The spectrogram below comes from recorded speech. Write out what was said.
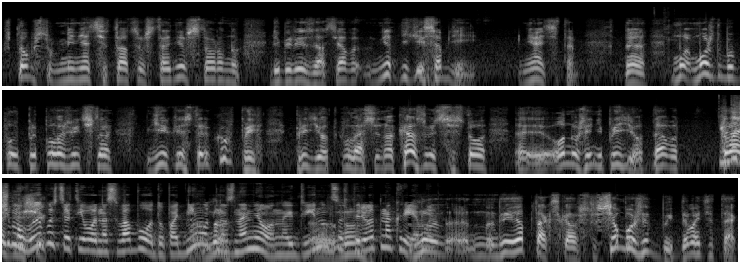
в том, чтобы менять ситуацию в стране в сторону либерализации. Нет никаких сомнений. Понимаете, там. Можно было предположить, что Гиркин Стариков при, придет к власти, но оказывается, что э, он уже не придет. Да, вот ну почему выпустят его на свободу, поднимут ну, на знамена и двинутся ну, вперед на Кремль? Ну, ну, я бы так сказал, что все может быть. Давайте так.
